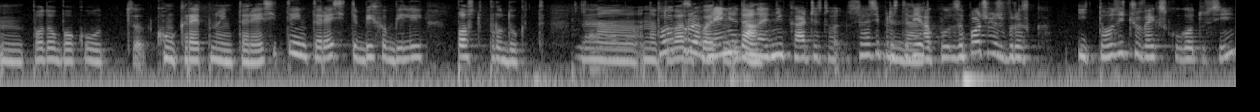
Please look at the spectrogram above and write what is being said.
м- по-дълбоко от конкретно интересите. Интересите биха били постпродукт да, на, да, да. на То това, е проявлението за което... Да. на едни качества. Сега си представи, да. ако започваш връзка и този човек, с когото си,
